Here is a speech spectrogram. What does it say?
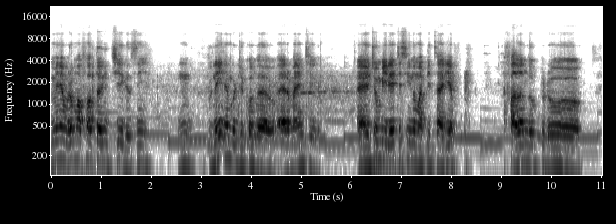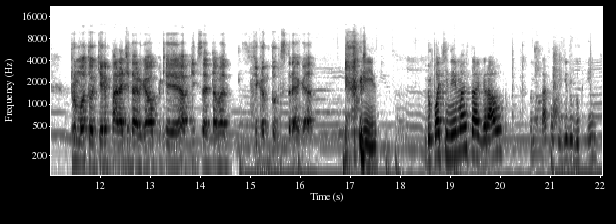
Me lembrou uma foto antiga, assim. hum, Nem lembro de quando eu era mais antiga. É, de um bilhete assim numa pizzaria falando pro, pro motoqueiro parar de dar grau porque a pizza tava ficando toda estragada. Não pode nem mais dar grau quando tá com o pedido do cliente.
